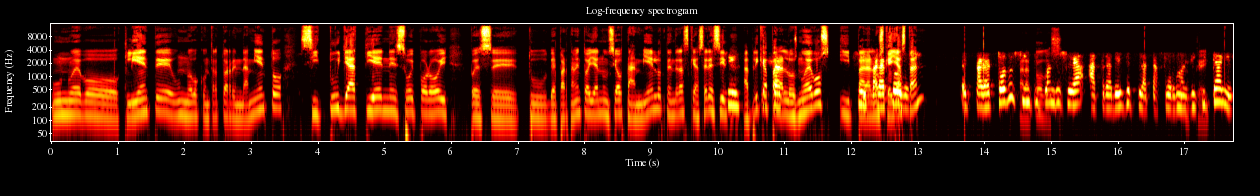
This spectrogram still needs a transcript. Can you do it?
un nuevo cliente, un nuevo contrato de arrendamiento. Si tú ya tienes hoy por hoy, pues eh, tu departamento haya anunciado, también lo tendrás que hacer. Es decir, aplica para los nuevos y para, los que ya están. Eh, para todos siempre y cuando sea a través de plataformas digitales.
